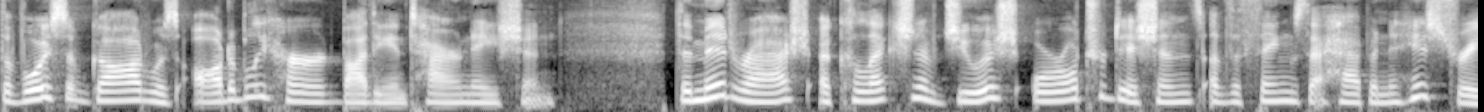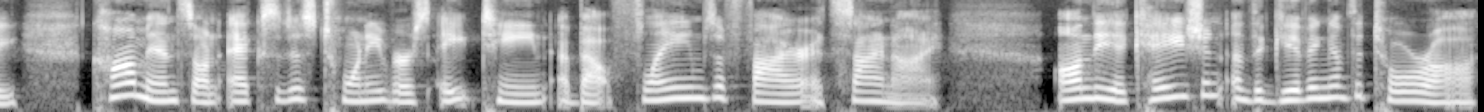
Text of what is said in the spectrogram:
The voice of God was audibly heard by the entire nation. The Midrash, a collection of Jewish oral traditions of the things that happened in history, comments on Exodus 20, verse 18, about flames of fire at Sinai. On the occasion of the giving of the Torah,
